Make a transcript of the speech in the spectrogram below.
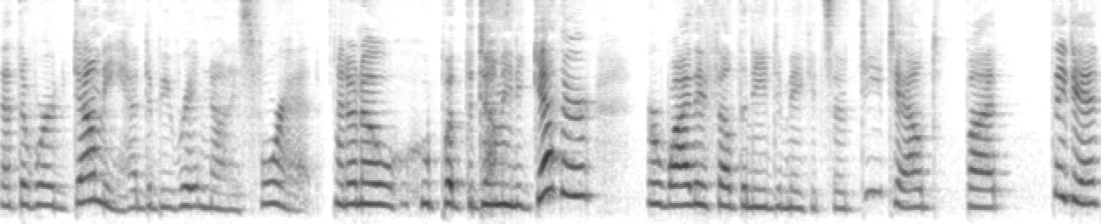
that the word dummy had to be written on his forehead. I don't know who put the dummy together or why they felt the need to make it so detailed, but They did.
